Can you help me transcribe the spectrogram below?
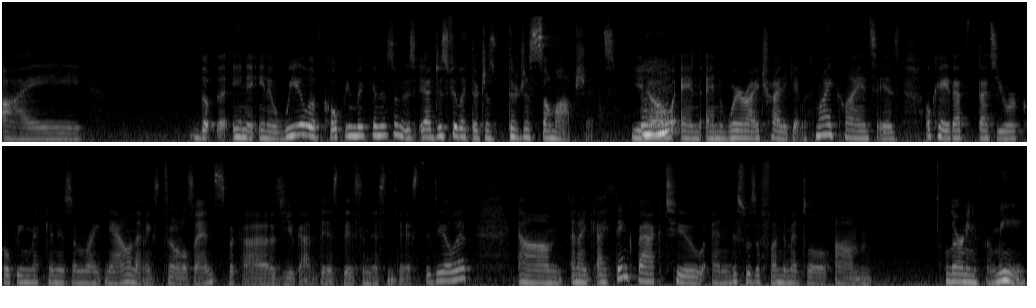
I the, in a, in a wheel of coping mechanisms, I just feel like they're just they're just some options, you know. Mm-hmm. And and where I try to get with my clients is okay, that's that's your coping mechanism right now, and that makes total sense because you got this, this, and this, and this to deal with. Um, and I, I, think back to, and this was a fundamental. Um, learning for me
